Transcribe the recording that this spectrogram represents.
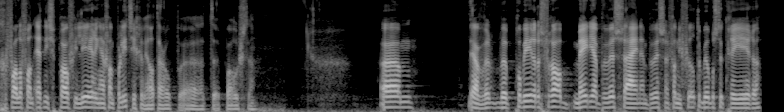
gevallen van etnische profilering en van politiegeweld daarop te posten. Um, ja, we, we, proberen dus vooral mediabewustzijn en bewustzijn van die filterbubbels te creëren.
